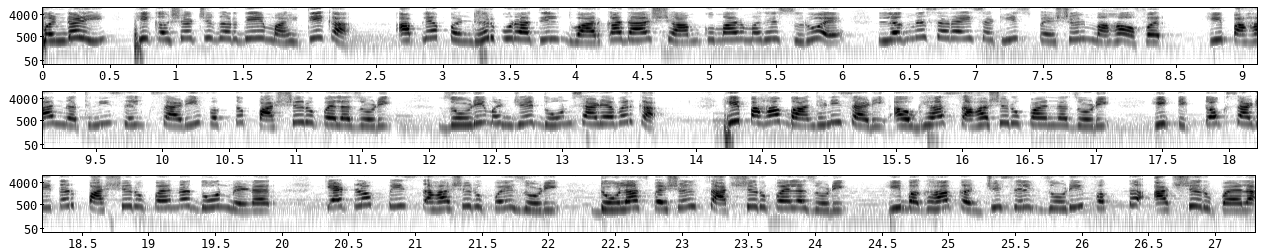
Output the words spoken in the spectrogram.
मंडळी ही कशाची गर्दी आहे माहितीये का? आपल्या पंढरपुरातील द्वारकादास श्यामकुमारमध्ये सुरू आहे लग्न सराईसाठी स्पेशल महा ऑफर ही पहा नथनी सिल्क साडी फक्त पाचशे रुपयाला जोडी. जोडी म्हणजे दोन साड्यावर का? ही पहा बांधणी साडी अवघ्या सहाशे रुपयांना जोडी. ही टिकटॉक साडी तर पाचशे रुपयांना दोन मिळणार. कॅटलॉग पीस सहाशे रुपये जोडी. डोला स्पेशल सातशे रुपयाला जोडी. ही बघा कंची सिल्क जोडी फक्त आठशे रुपयाला.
